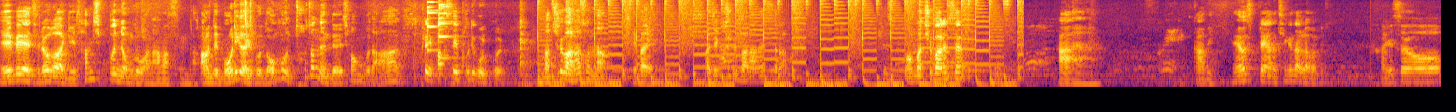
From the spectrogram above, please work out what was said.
예배에 들어가기 30분 정도가 남았습니다. 아 근데 머리가 이거 너무 처졌는데 처음보다. 아 스프레이 박스에 뿌리고 올걸. 엄마 출발하셨나? 제발 아직 출발 안 했어라. 엄마 출발했어요? 아 까비. 헤어스프레이 하나 챙겨달라고 합니다. 알겠어요.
